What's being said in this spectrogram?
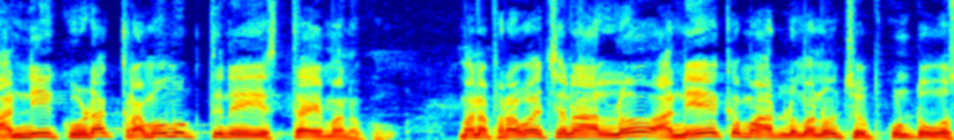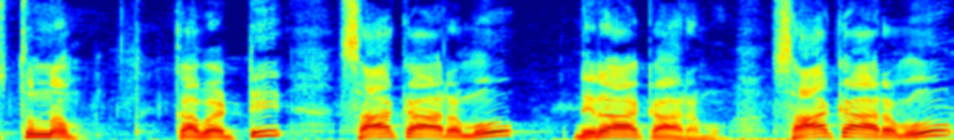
అన్నీ కూడా క్రమముక్తినే ఇస్తాయి మనకు. మన ప్రవచనాల్లో అనేక మార్లు మనం చెప్పుకుంటూ వస్తున్నాం. కాబట్టి సాకారము నిరాకారము. సాకారము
